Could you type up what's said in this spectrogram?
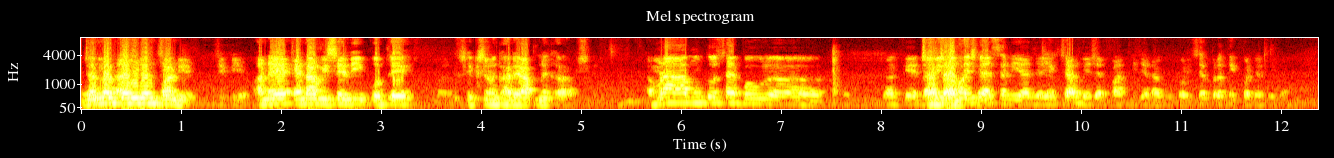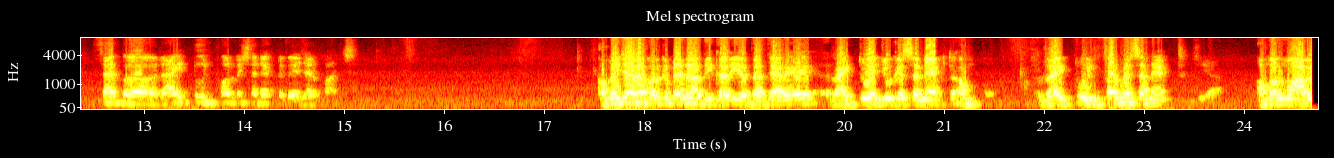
general provident fund અને એના વિશેની પોતે શિક્ષણ કાર્ય આપને કરાવશે. હમણાં આ મુદ્દો સાહેબ બહુ કે નવી ચર્ચામાં વર્ધિત છે. પેન્શન યાદ એક ચાર બે હજાર પાંચથી જે લાગુ પડી છે પ્રતિક પટેલ સાહેબ રાઇટ ટુ ઇન્ફોર્મેશન એક્ટ બે હજાર પાંચ. અમે જ્યારે વર્ગ બે ના અધિકારી હતા ત્યારે right to education act right to information act જી અમલમાં આવ્યો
